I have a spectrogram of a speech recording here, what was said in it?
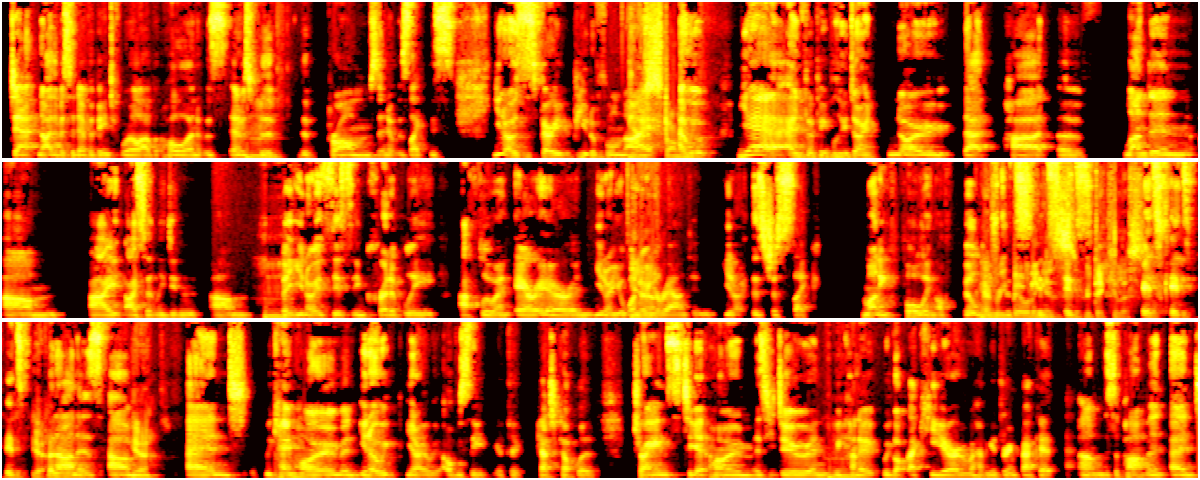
Dan, neither of us had ever been to Royal Albert Hall, and it was and it was for the, Mm. the proms, and it was like this, you know, it was this very beautiful night. stunning. and we, yeah, and for people who don't know that part of London, um, I I certainly didn't. Um, Hmm. but you know, it's this incredibly affluent area, and you know, you're wandering Yeah. around, and you know, there's just like money falling off buildings. Every It's- building it's- is it's, ridiculous. it's it's it's Yeah. bananas. Um, Yeah. And we came home, and you know, we you know, obviously you have to catch a couple of trains to get home, as you do. And we Hmm. kind of we got back here, and we're having a drink back at um, this apartment, and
